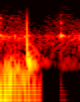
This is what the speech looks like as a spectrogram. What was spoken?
you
